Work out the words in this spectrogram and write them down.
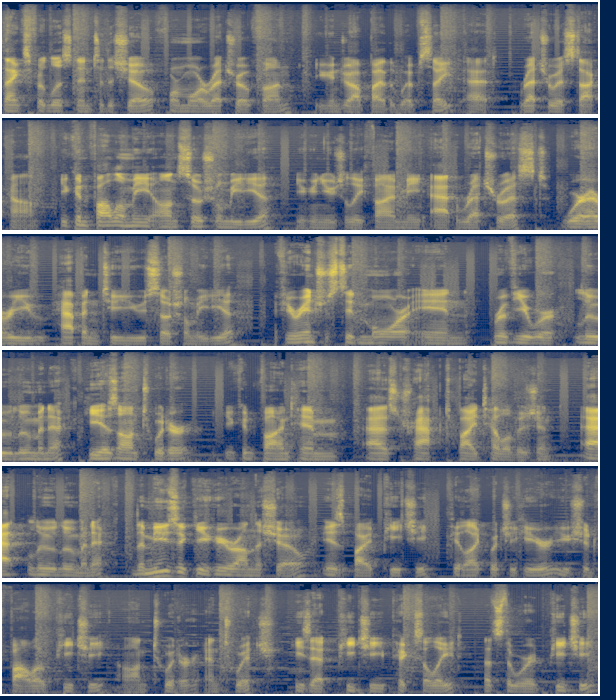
Thanks for listening to the show. For more retro fun, you can drop by the website at retroist.com. You can follow me on social media. You can usually find me at Retroist, wherever you happen to use social media. If you're interested more in reviewer Lou Lumenick, he is on Twitter. You can find him as Trapped by Television at Lou Lumenick. The music you hear on the show is by Peachy. If you like what you hear, you should follow Peachy on Twitter and Twitch. He's at Peachy Pixel 8. That's the word Peachy,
